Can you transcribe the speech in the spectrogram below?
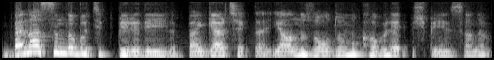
ben aslında bu tip biri değilim. Ben gerçekten yalnız olduğumu kabul etmiş bir insanım.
